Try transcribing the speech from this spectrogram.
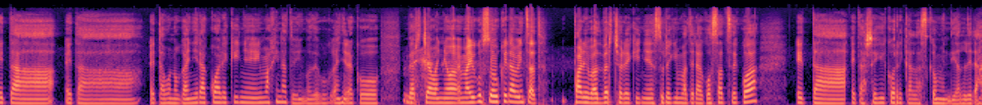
eta, eta, eta, bueno, gainerakoarekin eh, imaginatu egingo dugu, gainerako bertsa, baino, emai guzu aukera behintzat, pare bat bertsorekin eh, zurekin batera gozatzekoa, eta, eta segikorrik alazko mendialdera.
